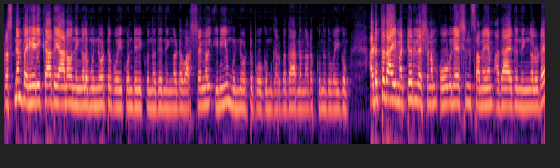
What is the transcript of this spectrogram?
പ്രശ്നം പരിഹരിക്കാതെയാണോ നിങ്ങൾ മുന്നോട്ട് പോയി കൊണ്ടിരിക്കുന്നത് നിങ്ങളുടെ വർഷങ്ങൾ ഇനിയും മുന്നോട്ട് പോകും ഗർഭധാരണം നടക്കുന്നത് വൈകും. അടുത്തതായി മറ്റൊരു ലക്ഷണം ഓവുലേഷൻ സമയം അതായത് നിങ്ങളുടെ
